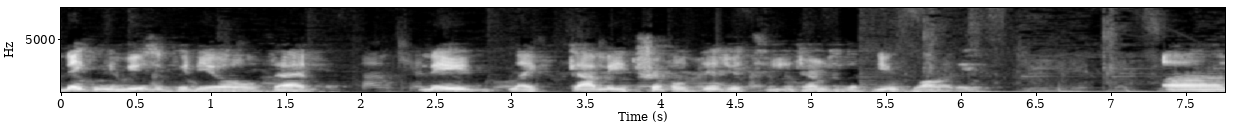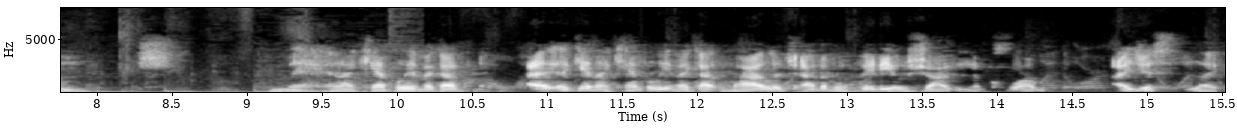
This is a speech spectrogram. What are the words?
making a music video that. Made like got me triple digits in terms of the view quality. Um, man, I can't believe I got. I, again, I can't believe I got mileage out of a video shot in a club. I just like,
